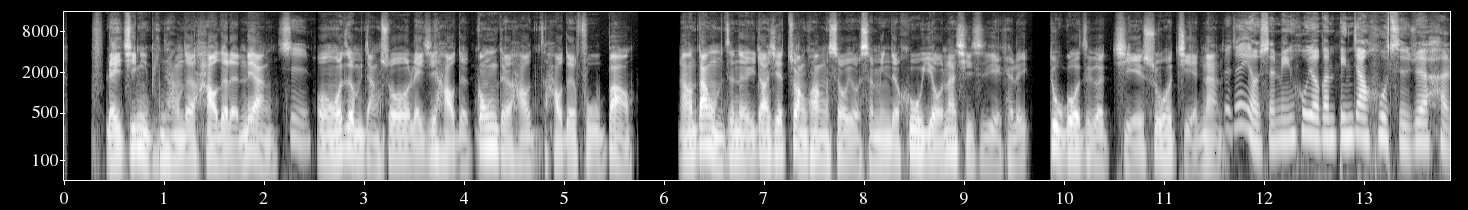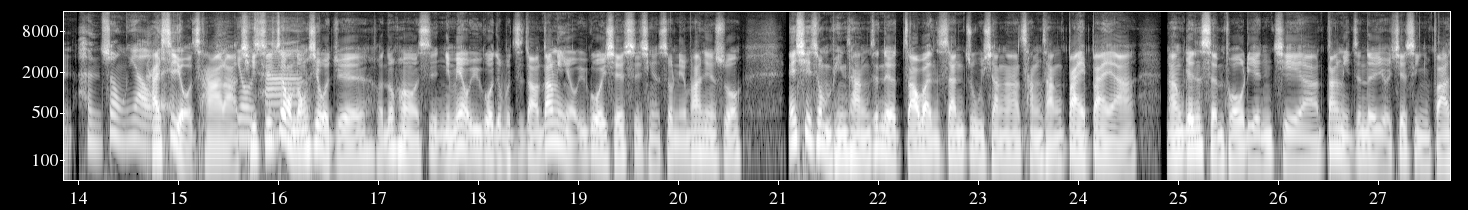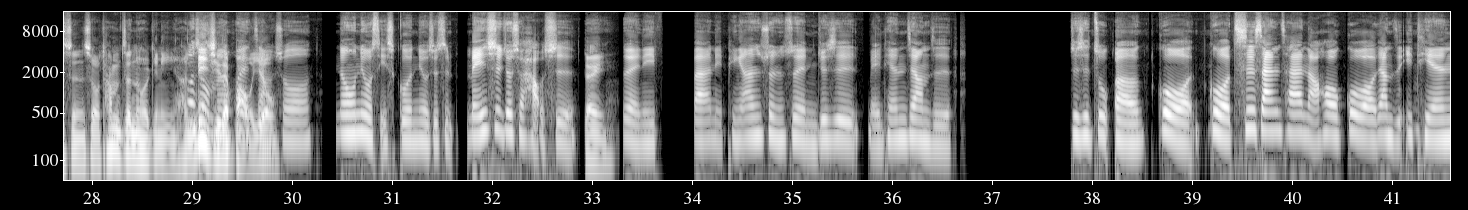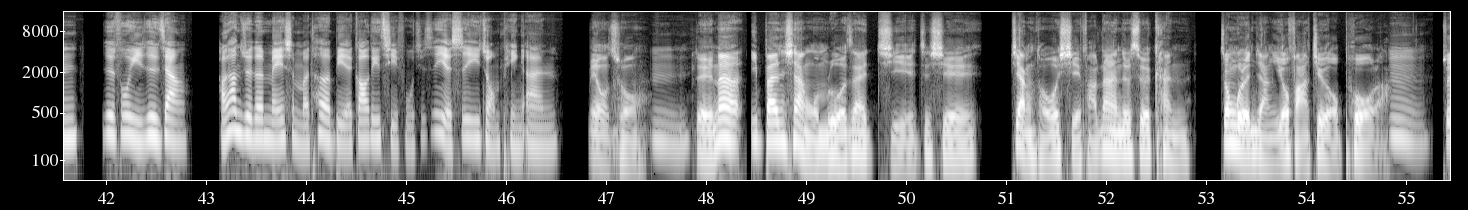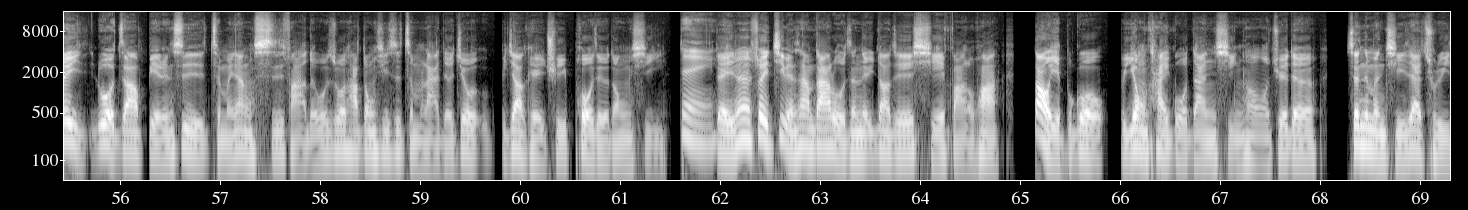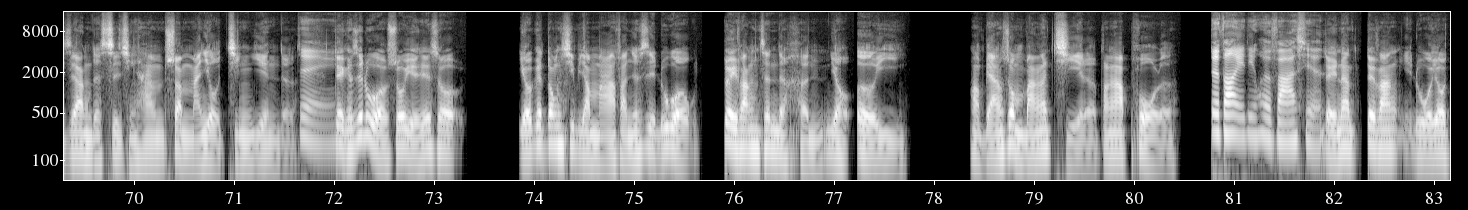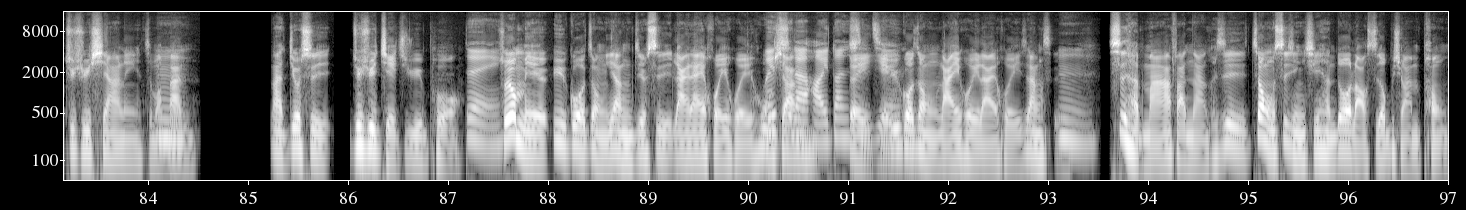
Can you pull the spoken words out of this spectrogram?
累积你平常的好的能量，是，哦，或者我们讲说累积好的功德、好好的福报。然后，当我们真的遇到一些状况的时候，有神明的护佑，那其实也可以度过这个劫数或劫难。对，这有神明护佑跟兵将护持，觉得很很重要欸。还是有差啦。有其实这种东西，我觉得很多朋友是你没有遇过就不知道。当你有遇过一些事情的时候，你会发现说，哎、其实我们平常真的早晚三炷香啊，常常拜拜啊，然后跟神佛连接啊。当你真的有一些事情发生的时候，他们真的会给你很或者立即的保佑讲。说 no news is good news，就是没事就是好事。对对你，反正你平安顺遂，你就是每天这样子，就是住呃过过吃三餐，然后过这样子一天，日复一日这样，好像觉得没什么特别高低起伏，其实也是一种平安。没有错。嗯，对，那一般像我们如果在解这些降头或写法，当然都是会看中国人讲有法就有破啦。嗯，所以如果知道别人是怎么样施法的，或者说他东西是怎么来的，就比较可以去破这个东西。对，对，那所以基本上大家如果真的遇到这些写法的话，倒也不过不用太过担心哈。我觉得甚至们其实在处理这样的事情还算蛮有经验的。对，对，可是如果说有些时候有一个东西比较麻烦，就是如果对方真的很有恶意啊，比方说我们帮他解了，帮他破了，对方一定会发现。对，那对方如果又继续下呢，怎么办？嗯那就是继续解，继续破。对，所以我们也遇过这种样子，就是来来回回互相。好一段对，时间。也遇过这种来回来回这样子，嗯，是很麻烦呐、可是这种事情其实很多老师都不喜欢碰，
